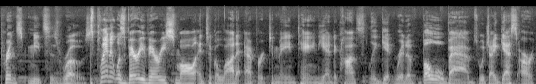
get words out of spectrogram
prince meets his rose. His planet was very, very small and took a lot of effort to maintain. He had to constantly get rid of baobabs, which I guess are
